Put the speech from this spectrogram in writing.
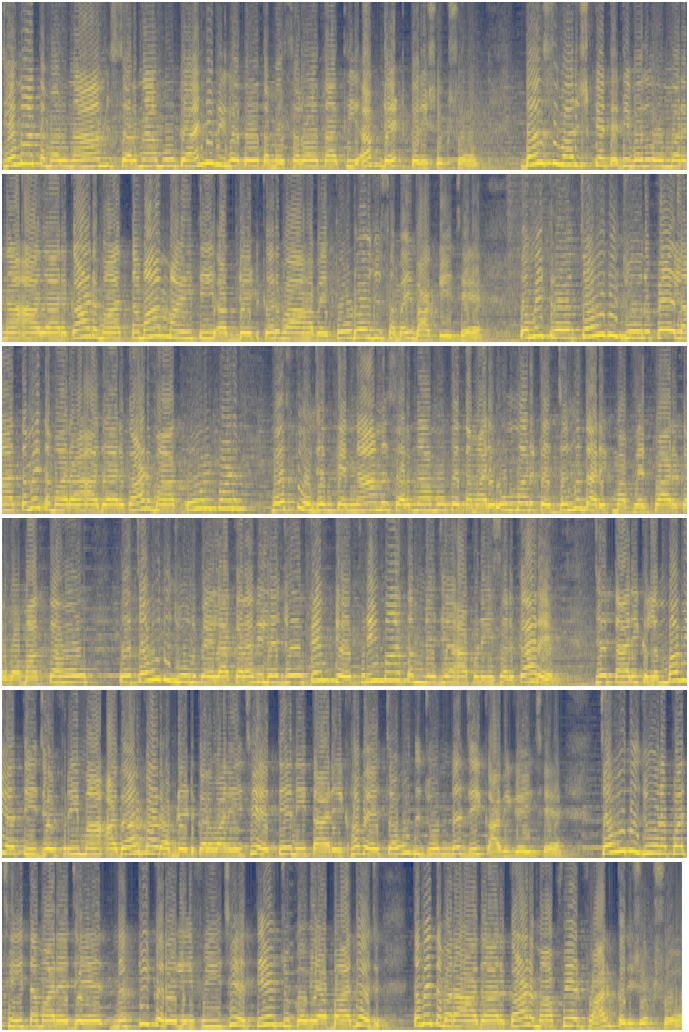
જેમાં તમારું નામ, સરનામું કે અન્ય વિગતો તમે સરળતાથી અપડેટ કરી શકશો. દસ વર્ષ કે તેથી વધુ ઉંમરના આધાર કાર્ડમાં તમામ માહિતી અપડેટ કરવા હવે થોડો જ સમય બાકી છે. તો મિત્રો, ચૌદ જૂન પહેલા તમે તમારા આધાર કાર્ડમાં કોઈ પણ વસ્તુ જેમ કે નામ, સરનામું કે તમારી ઉંમર કે જન્મ તારીખમાં ફેરફાર કરવા માંગતા હો તો ચૌદ જૂન પહેલા કરાવી લેજો. કેમ કે ફ્રીમાં તમને જે આપણી સરકારે જે તારીખ લંબાવી હતી, જે ફ્રીમાં આધાર કાર્ડ અપડેટ કરવાની છે, તેની તારીખ હવે ચૌદ જૂન નજીક આવી ગઈ છે. ચૌદ જૂન પછી તમારે જે નક્કી કરેલી ફી છે, તે ચૂકવ્યા બાદ જ તમે તમારા આધાર કાર્ડમાં ફેરફાર કરી શકશો.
